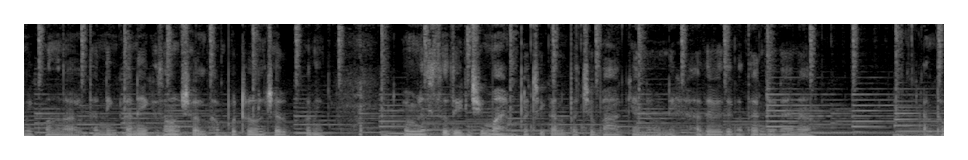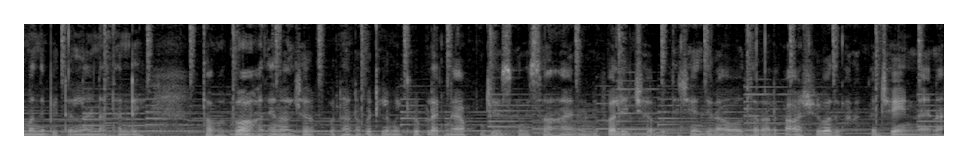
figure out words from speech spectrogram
మీకు వందనాలు. తండ్రి ఇంకా అనేక సంవత్సరాలు తమ పుట్టినరోజు జరుపుకొని మిమ్మల్ని స్థుతించి మాహింపచ్చి కనిపించే భాగ్యాన్ని ఉంది అదేవిధంగా తండ్రి నాయన ఎంతమంది బిడ్డలైనా తండ్రి తమ వివాహ దినాలు జరుపుకున్నారు బిడ్డలు మీ కృపలో జ్ఞాపకం చేసుకుని సహాయం నుండి ఫలించి అభివృద్ధి చెంది రాబోతారాలకు ఆశీర్వాదకరంగా చేయండి నాయన.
